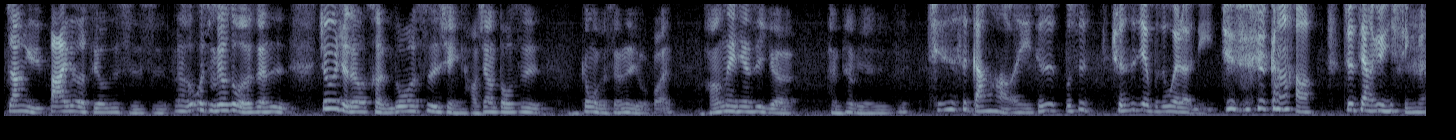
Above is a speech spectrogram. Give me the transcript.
将于八月二十六日实施，那说为什么又是我的生日？就会觉得很多事情好像都是跟我的生日有关，好像那天是一个很特别的日子。其实是刚好而已，就是不是全世界不是为了你，其实是刚好就这样运行了。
